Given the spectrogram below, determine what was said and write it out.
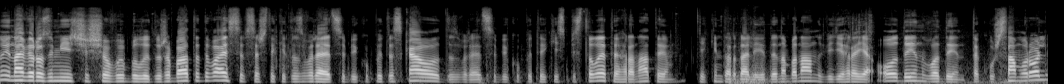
Ну і Наві розуміючи, що вибили дуже багато девайсів, все ж таки дозволяють собі купити скаут, дозволяють собі купити якісь пістолети, гранати. Якіндер далі йде на банан, відіграє один в один таку ж саму роль.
